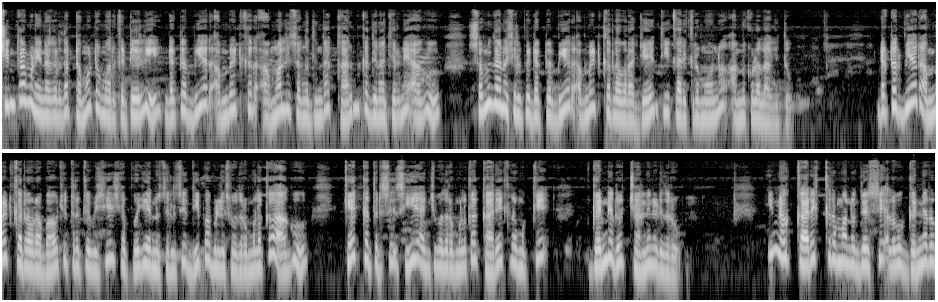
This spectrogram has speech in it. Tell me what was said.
ಚಿಂತಾಮಣಿ ನಗರದ ಟೊಮೊಟೊ ಮಾರುಕಟ್ಟೆಯಲ್ಲಿ ಡಾಕ್ಟರ್ ಬಿ ಆರ್ ಅಂಬೇಡ್ಕರ್ ಅಮಾಲಿ ಸಂಘದಿಂದ ಕಾರ್ಮಿಕ ದಿನಾಚರಣೆ ಹಾಗೂ ಸಂವಿಧಾನ ಶಿಲ್ಪಿ ಡಾಕ್ಟರ್ ಬಿ ಆರ್ ಅಂಬೇಡ್ಕರ್ ಅವರ ಜಯಂತಿ ಕಾರ್ಯಕ್ರಮವನ್ನು ಹಮ್ಮಿಕೊಳ್ಳಲಾಗಿತ್ತು. ಡಾಕ್ಟರ್ ಬಿ ಆರ್ ಅಂಬೇಡ್ಕರ್ ಅವರ ಭಾವಚಿತ್ರಕ್ಕೆ ವಿಶೇಷ ಪೂಜೆಯನ್ನು ಸಲ್ಲಿಸಿ ದೀಪ ಬೆಳಗಿಸುವುದರ ಮೂಲಕ ಹಾಗೂ ಕೇಕ್ ಕತ್ತರಿಸಿ ಸಿಹಿ ಹಂಚುವುದರ ಮೂಲಕ ಕಾರ್ಯಕ್ರಮಕ್ಕೆ ಗಣ್ಯರು ಚಾಲನೆ ನೀಡಿದರು. ಇನ್ನು ಕಾರ್ಯಕ್ರಮವನ್ನುದ್ದೇಶಿಸಿ ಹಲವು ಗಣ್ಯರು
